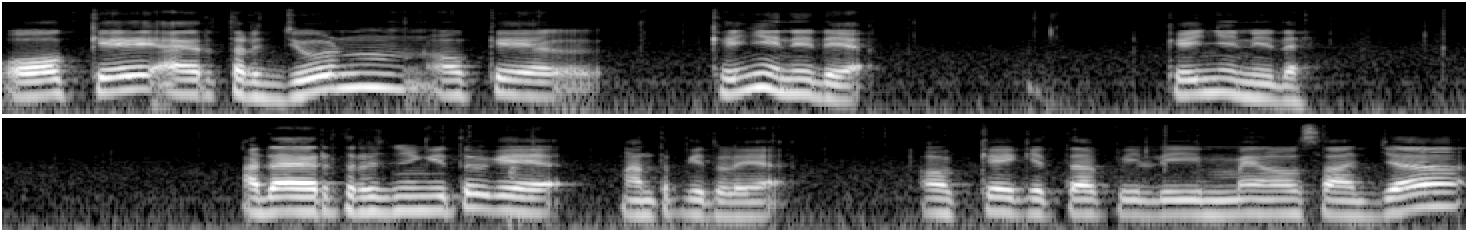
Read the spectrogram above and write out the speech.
okay, air terjun. Oke okay. kayaknya ini deh ya Kayaknya ini deh. Ada air terjun gitu kayak mantep gitu loh ya. Oke, kita pilih mail saja.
